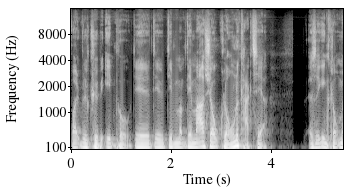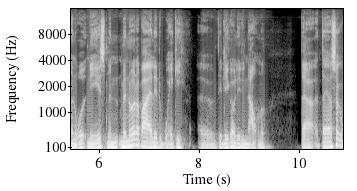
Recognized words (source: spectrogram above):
folk ville købe ind på. Det, det, det, det er en meget sjov klovne-karakter. Altså ikke en klovn med en rød næse, men, men noget, der bare er lidt wacky. Øh, det ligger jo lidt i navnet da, da jeg så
